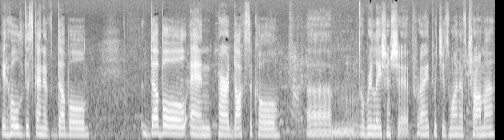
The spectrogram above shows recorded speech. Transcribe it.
it holds this kind of double, double and paradoxical um, relationship, right? Which is one of trauma,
